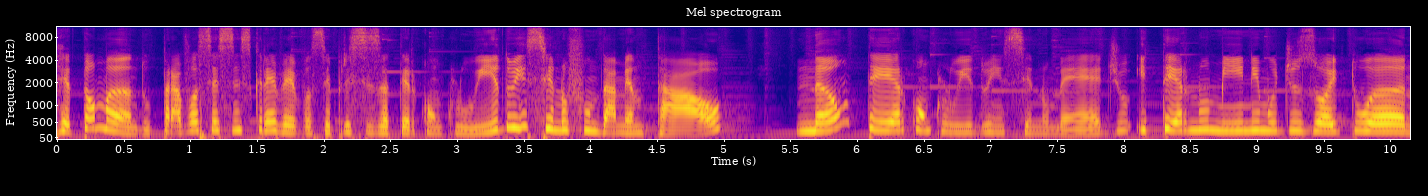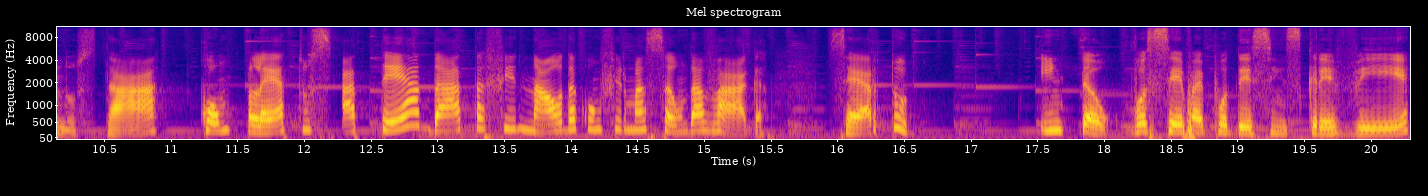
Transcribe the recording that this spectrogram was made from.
retomando, para você se inscrever, você precisa ter concluído o ensino fundamental, não ter concluído o ensino médio e ter no mínimo 18 anos, tá? Completos até a data final da confirmação da vaga, certo? Então, você vai poder se inscrever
